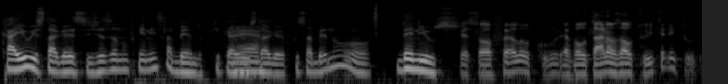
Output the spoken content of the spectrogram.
Caiu o Instagram esses dias, eu não fiquei nem sabendo que caiu É. o Instagram. Fui saber no The News. O pessoal foi a loucura. Voltaram a usar o Twitter e tudo.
